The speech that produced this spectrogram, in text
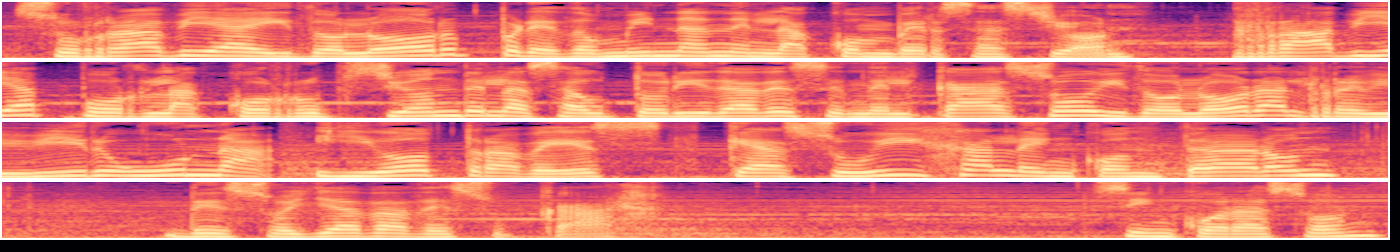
Su rabia y dolor predominan en la conversación. Rabia por la corrupción de las autoridades en el caso y dolor al revivir una y otra vez que a su hija la encontraron desollada de su cara. Sin corazón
